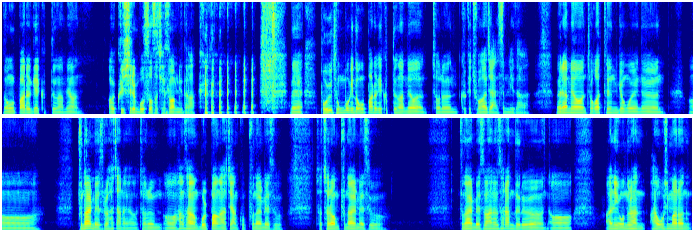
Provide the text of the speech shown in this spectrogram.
너무 빠르게 급등하면 어 글씨를 못 써서 죄송합니다. 네. 보유 종목이 너무 빠르게 급등하면 저는 그렇게 좋아하지 않습니다. 왜냐면 저 같은 경우에는 어 분할 매수를 하잖아요. 저는 어 항상 몰빵하지 않고 분할 매수 저처럼 분할 매수 분할 매수하는 사람들은 어 아니 오늘 한 한 50만 원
